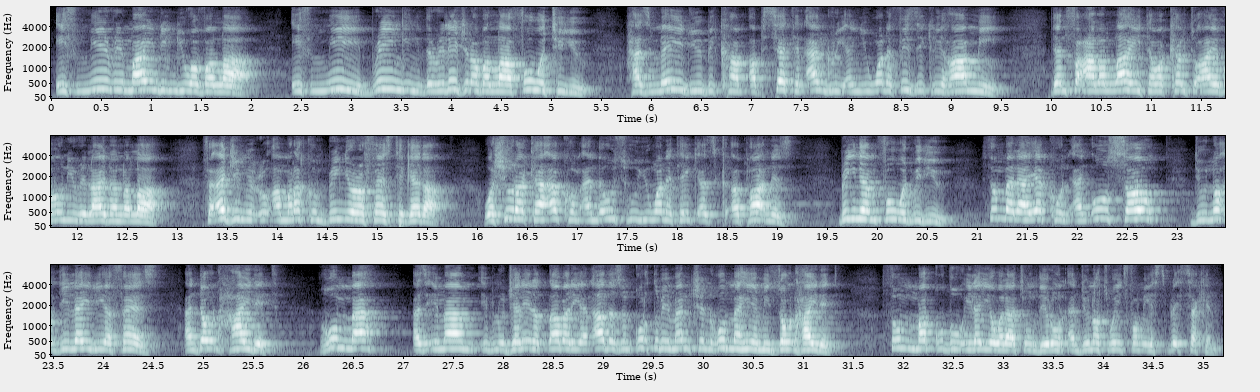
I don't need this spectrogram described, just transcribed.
if me reminding you of Allah, if me bringing the religion of Allah forward to you has made you become upset and angry and you want to physically harm me, then فَعَلَى اللَّهِ تَوَكَّلْتُ I have only relied on Allah. فَأَجْمِعُوا أَمْرَكُمْ Bring your affairs together. وَشُرَكَاءَكُمْ And those who you want to take as uh, partners, bring them forward with you. ثُمَّ لَا يَكُنْ And also, do not delay the affairs and don't hide it. غُمَّة, as Imam Ibn Jarir al-Tabari and others in Qurtubi mentioned, غُمَّة here means don't hide it. ثُمَّ قُضُوا إِلَيَّ وَلَا تُنظِرُونَ And do not wait for me a split second.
